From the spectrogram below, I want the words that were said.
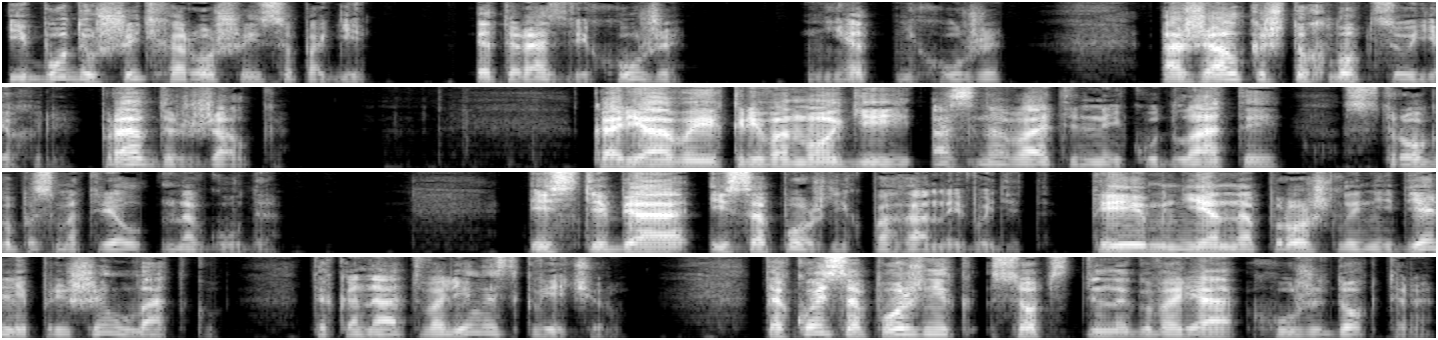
и буду шить хорошие сапоги. Это разве хуже? Нет, не хуже. А жалко, что хлопцы уехали. Правда жалко? Корявый, кривоногий, основательный, кудлатый строго посмотрел на Гуда. Из тебя и сапожник поганый выйдет. Ты мне на прошлой неделе пришил латку так она отвалилась к вечеру. Такой сапожник, собственно говоря, хуже доктора.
